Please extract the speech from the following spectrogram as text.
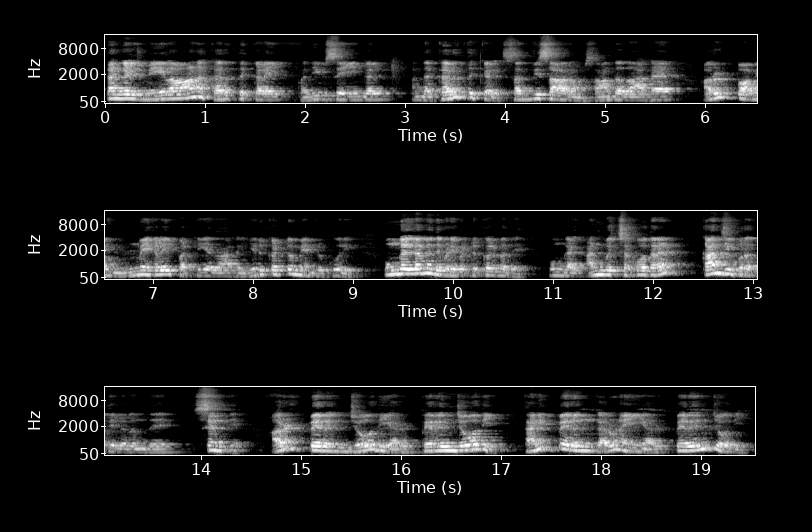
தங்கள் மேலான கருத்துக்களை பதிவு செய்யுங்கள். அந்த கருத்துக்கள் சத்விசாரம் சார்ந்ததாக அருட்பாவின் உண்மைகளை பற்றியதாக இருக்கட்டும் என்று கூறி உங்களிடம் விடைபெற்றுக் கொள்வது உங்கள் அன்பு சகோதரன் காஞ்சிபுரத்திலிருந்து செந்தில். அருட்பெருஞ்சோதி அருட்பெருஞ்சோதி தனிப்பெருங்கருணை அருட்பெருஞ்சோதி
